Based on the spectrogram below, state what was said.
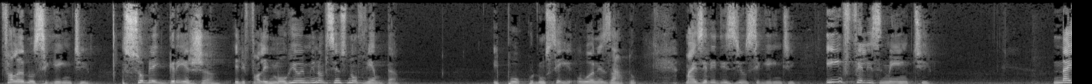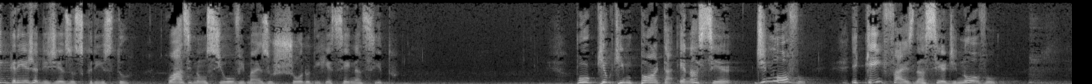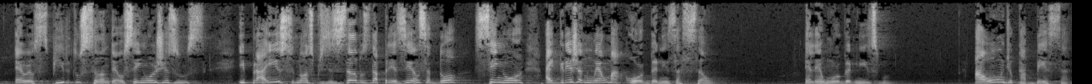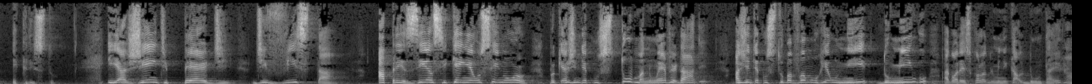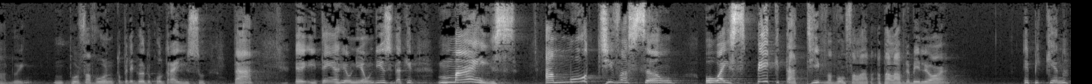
falando o seguinte sobre a igreja. Ele fala, ele morreu em 1990 e pouco, não sei o ano exato, mas ele dizia o seguinte: infelizmente, na igreja de Jesus Cristo, quase não se ouve mais o choro de recém-nascido. Porque o que importa é nascer de novo. E quem faz nascer de novo é o Espírito Santo, é o Senhor Jesus. E para isso nós precisamos da presença do Senhor. A igreja não é uma organização, ela é um organismo. Aonde o cabeça é Cristo. E a gente perde de vista a presença e quem é o Senhor. Porque a gente acostuma, não é verdade? A gente acostuma, vamos reunir domingo. Agora a escola dominical não está errado, hein? Por favor, não estou pregando contra isso, tá? E, e tem a reunião disso e daquilo. Mas a motivação ou a expectativa, vamos falar a palavra melhor, é pequena.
